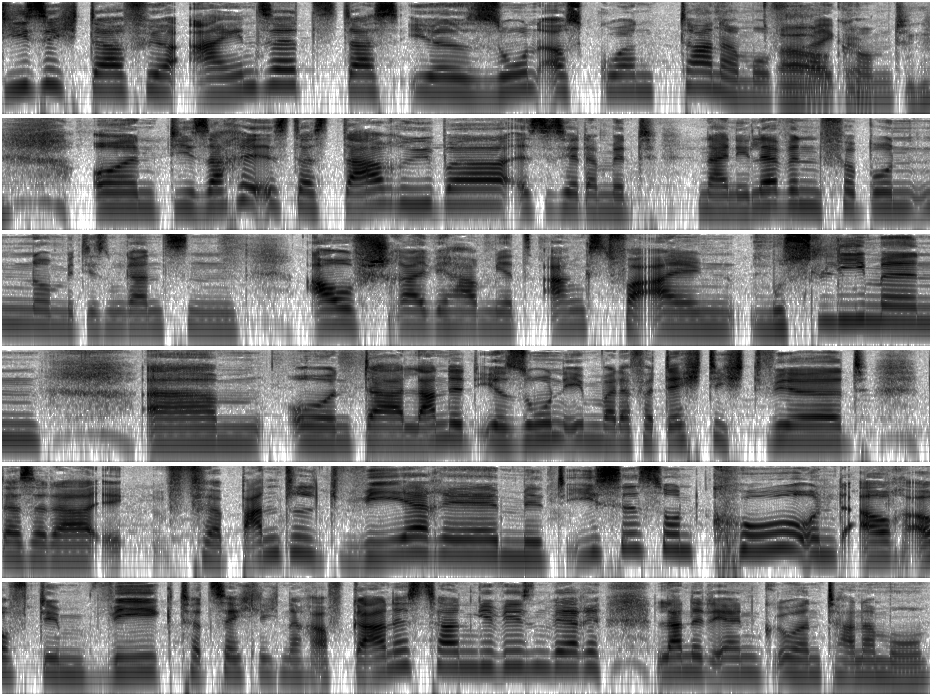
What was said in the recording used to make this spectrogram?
die sich dafür einsetzt, dass ihr Sohn aus Guantanamo Ah, okay. freikommt. Mhm. Und die Sache ist, dass darüber, es ist ja damit 9-11 verbunden und mit diesem ganzen Aufschrei, wir haben jetzt Angst vor allen Muslimen. Ähm, und da landet ihr Sohn eben, weil er verdächtigt wird, dass er da äh, verbandelt wäre mit ISIS und Co. und auch auf dem Weg tatsächlich nach Afghanistan gewesen wäre, landet er in Guantanamo.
